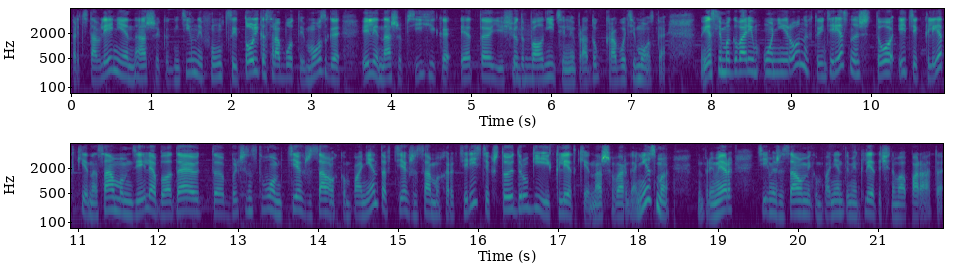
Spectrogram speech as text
представление, наши когнитивные функции только с работой мозга, или наша психика — это еще mm-hmm. дополнительный продукт к работе мозга. Но если мы говорим о нейронах, то интересно, что эти клетки на самом деле обладают э, большинством тех же самых компонентов, тех же самых характеристик, что и другие клетки нашего организма, например, теми же самыми компонентами клеточного аппарата.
